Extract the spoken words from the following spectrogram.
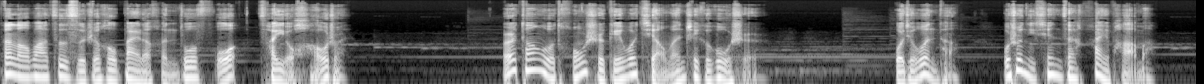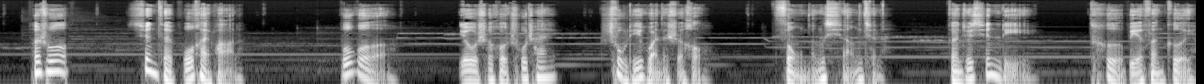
他老爸自此之后拜了很多佛，才有好转。而当我同事给我讲完这个故事，我就问他：我说你现在害怕吗？他说：现在不害怕了，不过……”有时候出差住旅馆的时候，总能想起来，感觉心里特别犯膈应。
